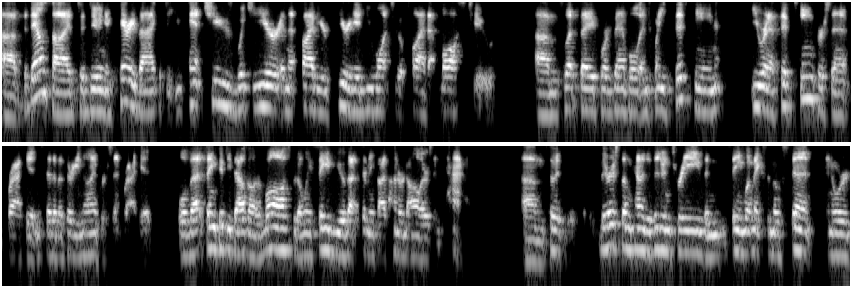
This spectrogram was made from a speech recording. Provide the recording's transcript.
Uh, the downside to doing a carryback is that you can't choose which year in that five-year period you want to apply that loss to. Um, so let's say, for example, in 2015, you were in a 15% bracket instead of a 39% bracket. Well, that same $50,000 loss would only save you about $7,500 in tax. Um, so it, there is some kind of decision trees and seeing what makes the most sense in order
